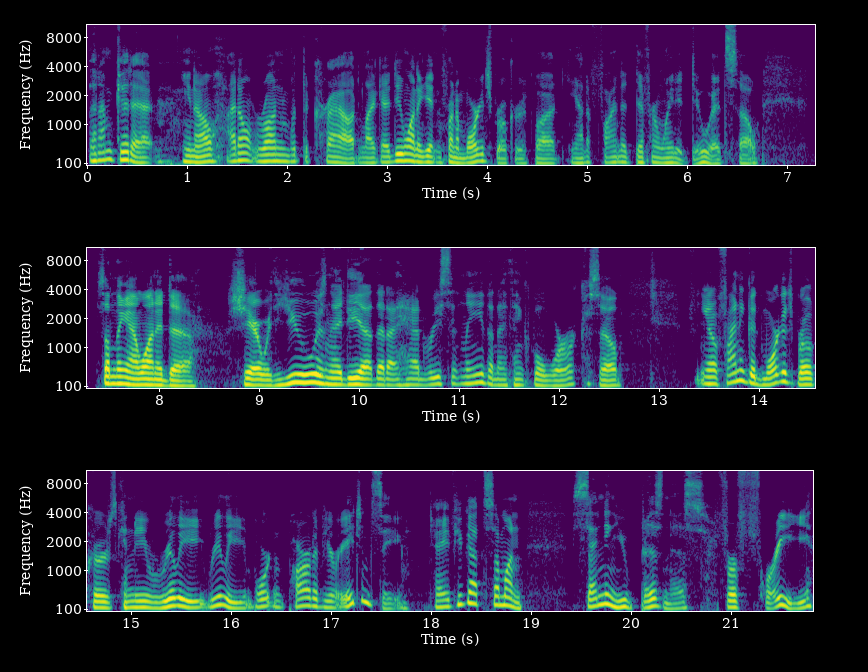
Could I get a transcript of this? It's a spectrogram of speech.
that I'm good at. You know, I don't run with the crowd. Like I do want to get in front of mortgage brokers, but you got to find a different way to do it. So, something I wanted to share with you is an idea that I had recently that I think will work. So, you know, finding good mortgage brokers can be really, really important part of your agency. Okay, if you've got someone sending you business for free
